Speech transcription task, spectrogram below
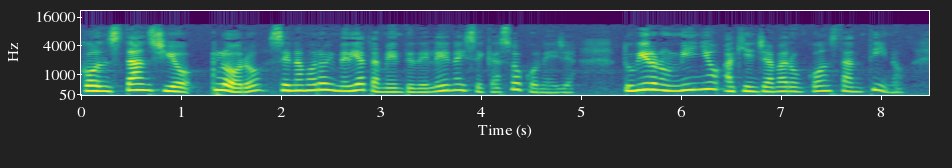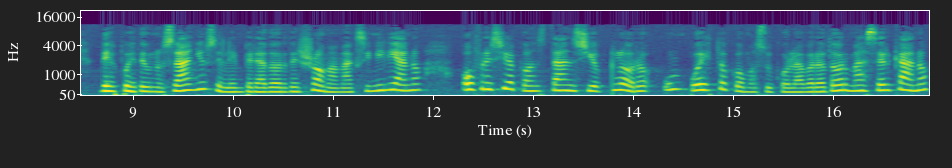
Constancio Cloro se enamoró inmediatamente de Helena y se casó con ella. Tuvieron un niño a quien llamaron Constantino. Después de unos años, el emperador de Roma, Maximiliano, ofreció a Constancio Cloro un puesto como su colaborador más cercano,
